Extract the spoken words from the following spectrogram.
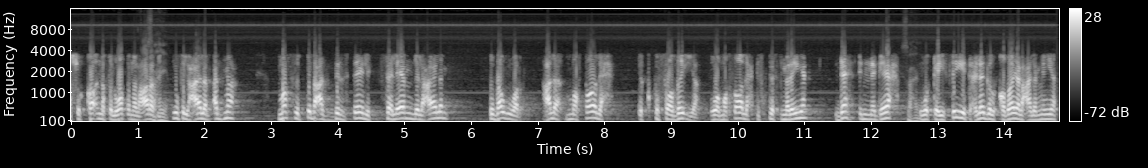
أشقائنا في الوطن العربي صحيح. وفي العالم أجمع مصر بتبعث برساله سلام للعالم تدور على مصالح اقتصادية ومصالح استثمارية ده النجاح صحيح. وكيفية علاج القضايا العالمية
